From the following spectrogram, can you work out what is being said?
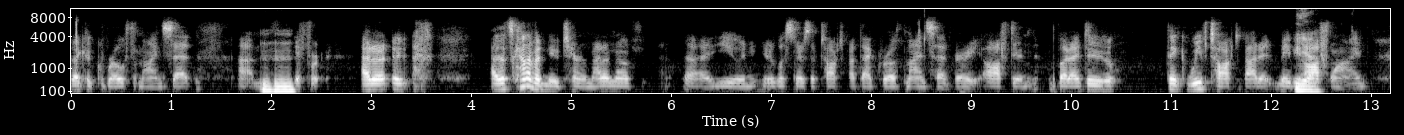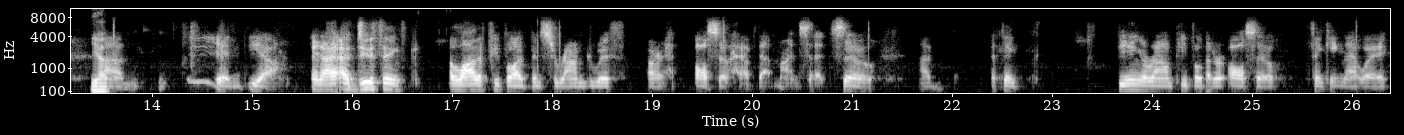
like a growth mindset. Um, mm-hmm. If we're, I don't, it, that's kind of a new term. I don't know if uh, you and your listeners have talked about that growth mindset very often, but I do think we've talked about it maybe yeah. offline. Yeah. Um, and yeah, and I, I, do think a lot of people I've been surrounded with are also have that mindset. So I, I think being around people that are also thinking that way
